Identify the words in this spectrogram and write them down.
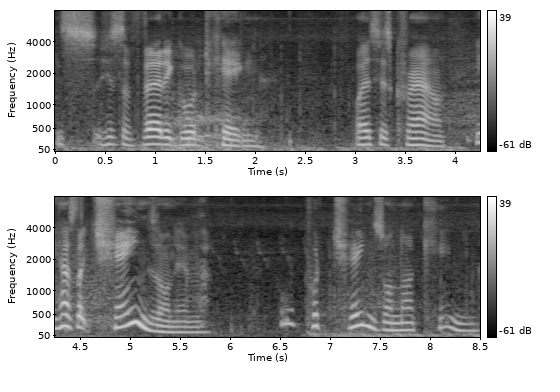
He's he's a very good king. Where's his crown? He has like chains on him. Who put chains on our king.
